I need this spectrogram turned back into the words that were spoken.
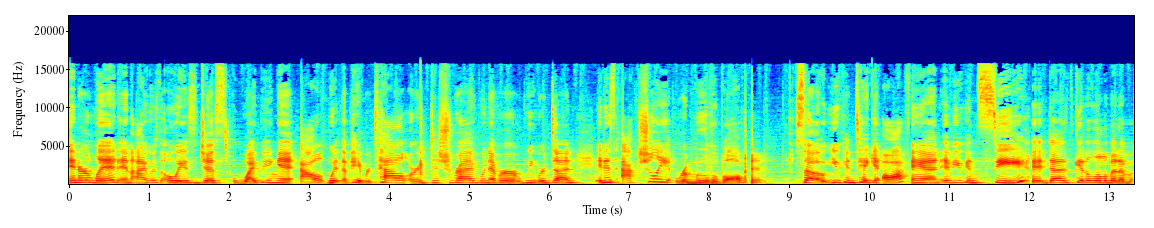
inner lid and I was always just wiping it out with a paper towel or a dish rag whenever we were done. It is actually removable. So you can take it off and if you can see, it does get a little bit of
